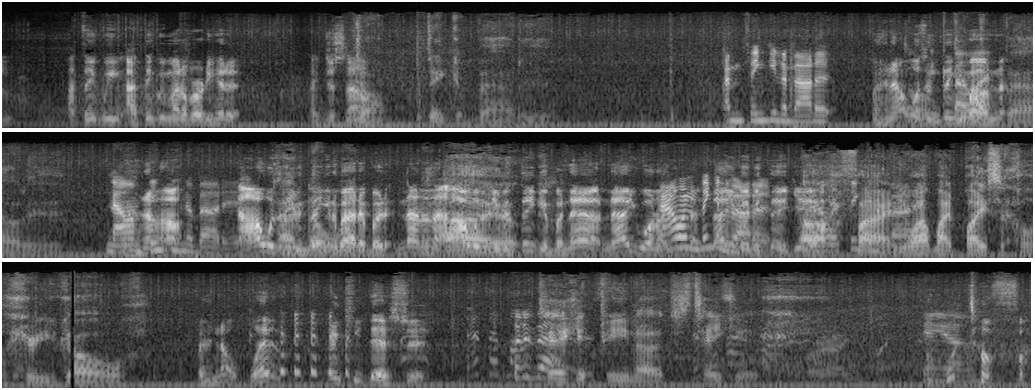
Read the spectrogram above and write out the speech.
man. I think we I think we might have already hit it. Like just now. Don't think about it. I'm thinking about it. And I wasn't Don't thinking think about. about it. Now I'm No, thinking I- about it. No, I wasn't I even thinking about it, but no, no, no, I wasn't Uh, even thinking. But now, now you want to. Now I'm now thinking you made about me think. Oh, Yeah. we're fine. You it. want my bicycle? Here you go. But no, what? and keep that shit. Put it back. Take it, Peanuts. Take it. Damn. What the fuck?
